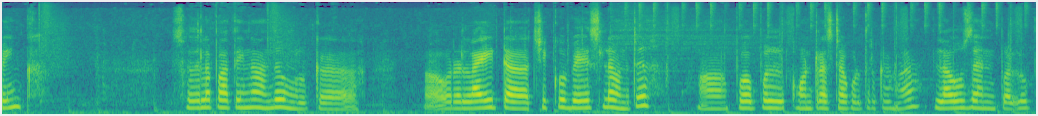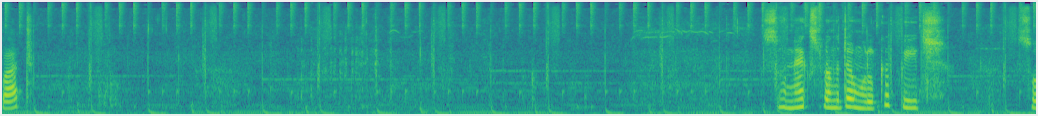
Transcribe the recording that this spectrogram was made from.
பிங்க் ஸோ இதில் பார்த்தீங்கன்னா வந்து உங்களுக்கு ஒரு லைட் சிக்கு பேஸில் வந்துட்டு பர்பிள் கான்ட்ராஸ்டாக கொடுத்துருக்காங்க. Blouse and pallu part so next வந்துட்டு உங்களுக்கு பீச் ஸோ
